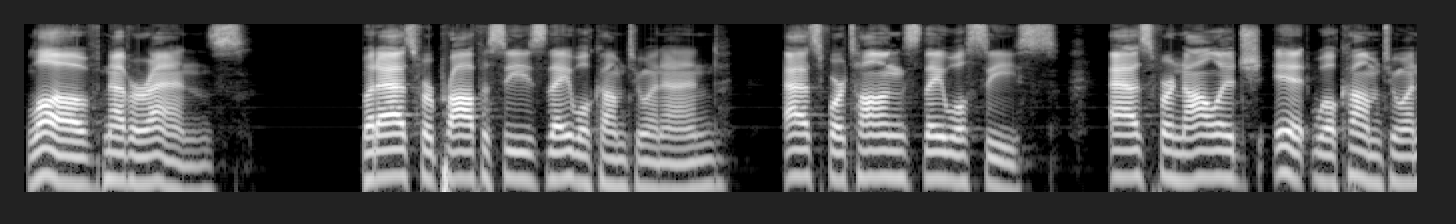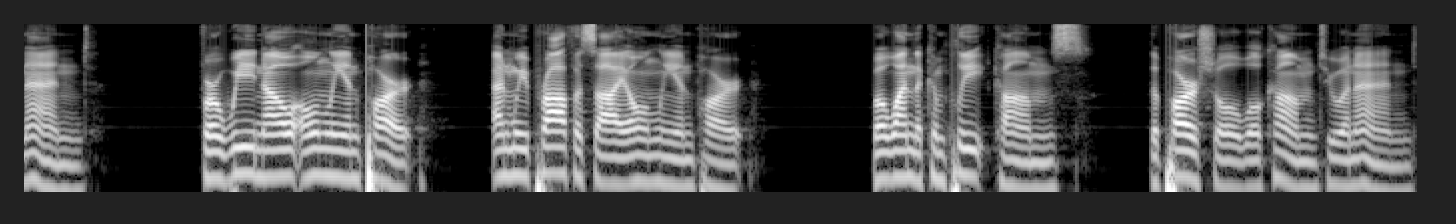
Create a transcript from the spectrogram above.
Love never ends. But as for prophecies, they will come to an end. As for tongues, they will cease. As for knowledge, it will come to an end. For we know only in part, and we prophesy only in part. But when the complete comes, the partial will come to an end.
